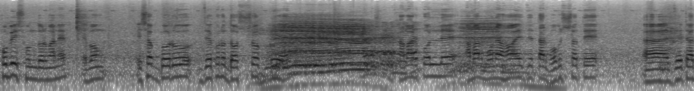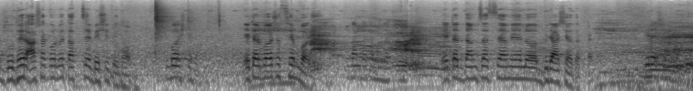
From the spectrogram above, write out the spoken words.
খুবই সুন্দর মানের এবং এসব গরু যে কোনো দর্শক নিয়ে খামার করলে আমার মনে হয় যে তার ভবিষ্যতে যেটা দুধের আশা করবে তার চেয়ে বেশি দুধ হবে। এটার বয়স সেম বয়স। এটার দাম চাচ্ছে আমি হলো বিরাশি হাজার টাকা। বিরাশি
